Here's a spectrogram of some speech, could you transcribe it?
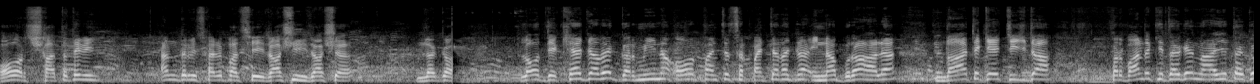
ਔਰ ਛੱਤ ਤੇ ਵੀ ਅੰਦਰ ਵੀ ਸਾਰੇ ਪਾਸੇ ਰਾਸ਼ੀ ਰਸ਼ ਲੱਗਾ। ਲੋ ਦੇਖਿਆ ਜਾਵੇ ਗਰਮੀ ਨਾਲ ਔਰ ਪੰਚ ਸਰਪੰਚਾਂ ਦਾ ਜਿਹੜਾ ਇੰਨਾ ਬੁਰਾ ਹਾਲ ਹੈ ਨਾ ਤੇ ਕਿਸੇ ਚੀਜ਼ ਦਾ ਪ੍ਰਬੰਧ ਕੀਤਾ ਗਿਆ ਨਾ ਅਜੇ ਤੱਕ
